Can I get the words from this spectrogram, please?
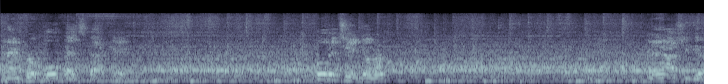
And then Brook Lopez back in. A little bit changeover. And then go.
